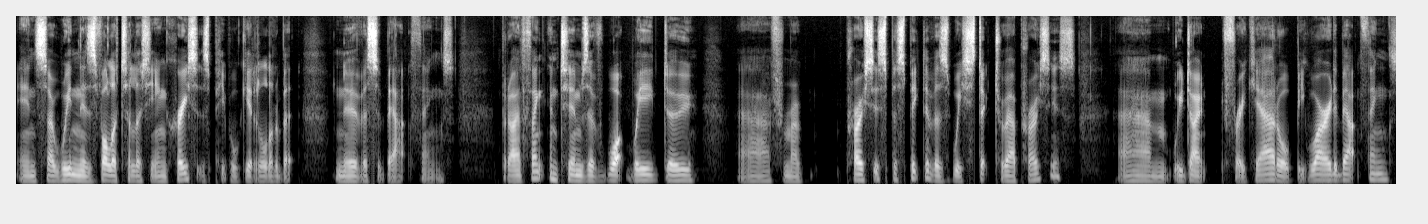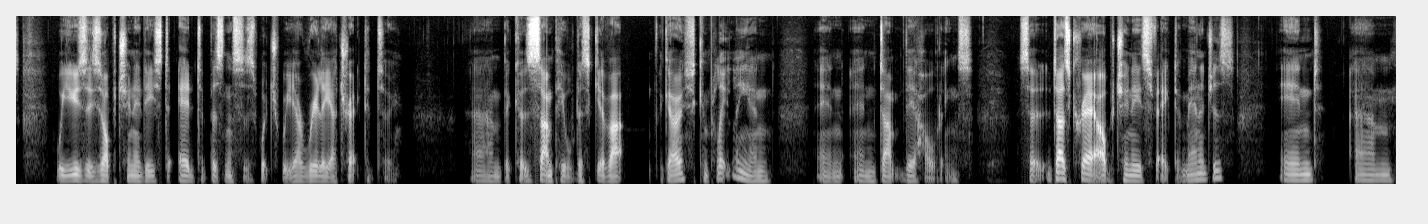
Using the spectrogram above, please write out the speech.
and so when there's volatility increases, people get a little bit nervous about things. But I think in terms of what we do uh, from a process perspective, is we stick to our process. Um, we don't freak out or be worried about things. We use these opportunities to add to businesses which we are really attracted to, um, because some people just give up the ghost completely and and and dump their holdings. So it does create opportunities for active managers, and um,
